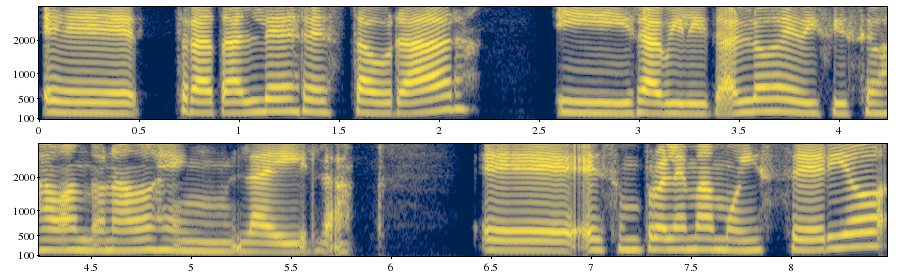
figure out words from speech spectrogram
eh, tratar de restaurar y rehabilitar los edificios abandonados en la isla. Eh, es un problema muy serio.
